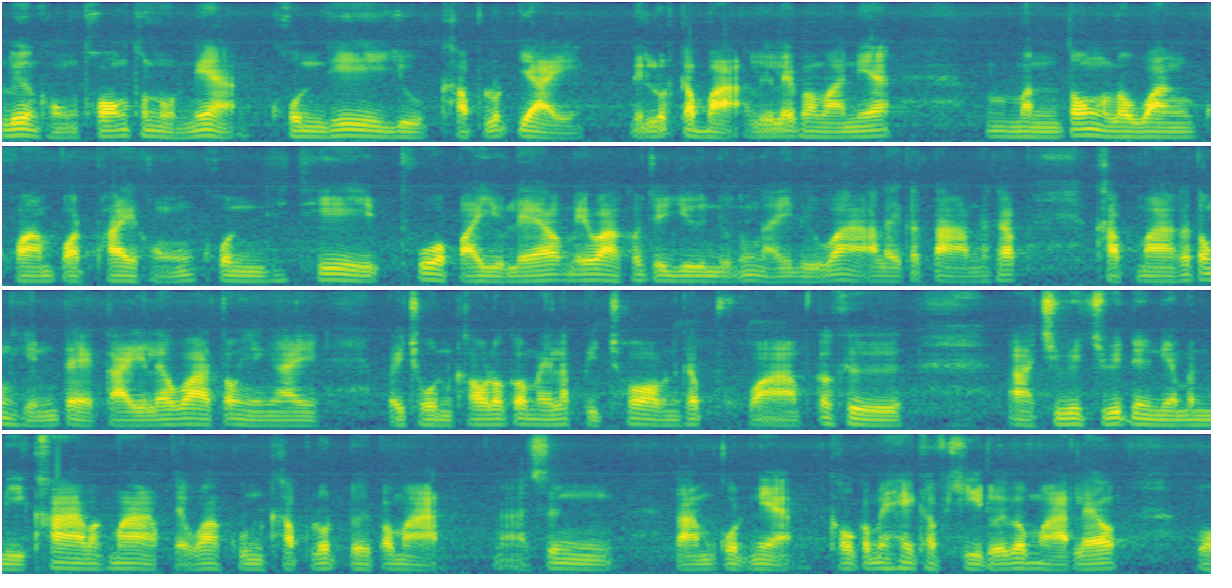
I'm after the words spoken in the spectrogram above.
เรื่องของท้องถนนเนี่ยคนที่อยู่ขับรถใหญ่เป็นรถกระบะหรืออะไรประมาณนี้ มันต้องระวังความปลอดภัยของคนที่ทั่วไปอยู่แล้ว ไม่ว่าเขาจะยืนอยู่ตรงไหนหรือว่าอะไรก็ตามนะครับ ขับมาก็ต้องเห็นแต่ไกลแล้วว่าต้องยังไงไปชนเขาแล้วก็ไม่รับผิดชอบนะครับ ความก็คืออชีวิตชีวิตหนึ่งเนี่ยมันมีค่ามากๆ แต่ว่าคุณขับรถโดยประมาทซึ่งตามกฎเนี่ยเขาก็ไม่ให้ขับขี่โดยประมาทแล้ว พอ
